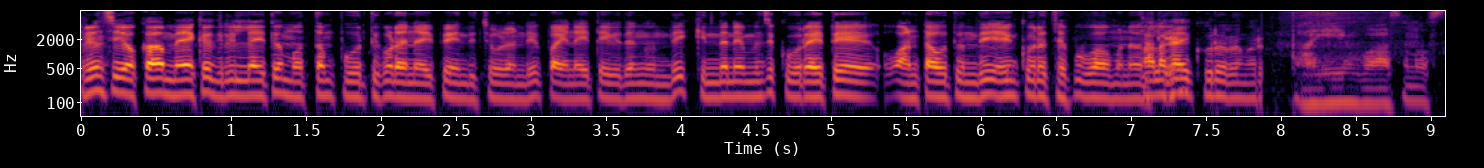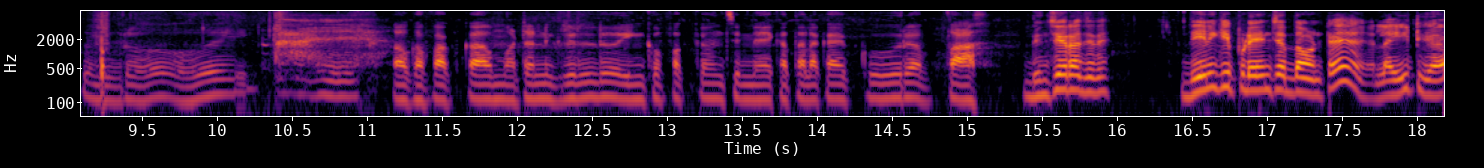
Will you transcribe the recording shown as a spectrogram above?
ఫ్రెండ్స్ ఈ యొక్క మేక గ్రిల్ అయితే మొత్తం పూర్తి కూడా అయిపోయింది చూడండి. పైన అయితే ఈ విధంగా ఉంది. కిందనే నుంచి కూర అయితే వంట అవుతుంది. ఏం కూర చెప్పు మన వాళ్ళకి. తలకాయ కూర మరి. ఏం వాసన వస్తుంది బ్రో. ఒక పక్క మటన్ గ్రిల్ ఇంకో పక్క నుంచి మేక తలకాయ కూర. బా. దించేరాజు ఇది దీనికి ఇప్పుడు ఏం చేద్దామంటే లైట్గా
